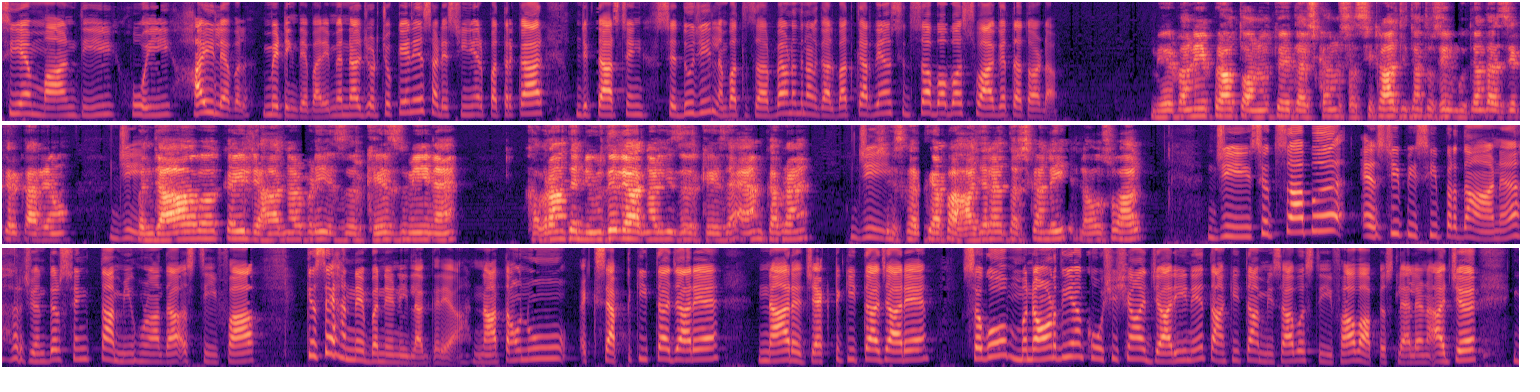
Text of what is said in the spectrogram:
ਸੀਐਮ ਮਾਨ ਦੀ ਹੋਈ ਹਾਈ ਲੈਵਲ ਮੀਟਿੰਗ ਦੇ ਬਾਰੇ। ਮੇਰੇ ਨਾਲ ਜੁੜ ਚੁੱਕੇ ਨੇ ਸਾਡੇ ਸੀਨੀਅਰ ਪੱਤਰਕਾਰ ਜਗਤਾਰ ਸਿੰਘ ਸਿੱਧੂ ਜੀ। ਲੰਬਾ ਤਜਰਬਾ ਉਹਨਾਂ ਦੇ ਨਾਲ ਗੱਲਬਾਤ ਕਰਦੇ ਹਾਂ। ਸਿੱਧੂ ਸਾਹਿਬ ਬਹੁਤ ਬਹੁਤ ਸਵਾਗਤ ਹੈ ਤੁਹਾਡਾ। ਮਿਹਰਬਾਨੀ ਭਰਾ ਤੁਹਾਨੂੰ ਤੇ ਦਰਸ਼ਕਾਂ ਨੂੰ। ਸਤਿ ਸ਼੍ਰੀ ਅਕਾਲ। ਜਿੱਦਾਂ ਤੁਸੀਂ ਮੁੱਦਿਆਂ ਦਾ ਜ਼ਿਕਰ ਕਰ ਰਹੇ ਹੋ ਜੀ। ਪੰਜਾਬ ਕਈ ਲਿਹਾਜ਼ ਨਾਲ ਬੜੀ ਜ਼ਰਖੇਜ਼ ਜ਼ਮੀਨ ਹੈ। ਖਬਰਾਂ ਤੇ ਨਿਊਜ਼ ਦੇ ਲਿਹਾਜ਼ ਨਾਲ ਵੀ ਜ਼ਰਖੇਜ਼ ਹੈ। ਅਹਿਮ ਖਬਰਾਂ ਜੀ। ਇਸ ਕਰਕੇ ਆਪਾਂ ਹਾਜ਼ਰ ਹਾਂ ਦਰਸ਼ਕਾਂ ਲਈ। ਲਓ ਸਵਾਲ। ਜੀ, ਸਿੱਧ ਸਾਹਿਬ ਐਸਜੀਪੀਸੀ ਪ੍ਰਧਾਨ ਹਰਜਿੰਦਰ ਸਿੰਘ ਧਾਮੀ ਹੁਣਾਂ ਦਾ ਅਸਤੀਫਾ ਕਿਸੇ ਹੰਨੇ ਬੰਨੇ ਨਹੀਂ ਲੱਗ ਰਿਹਾ। ਨਾ ਤਾਂ ਉਹਨੂੰ ਐਕਸੈਪਟ ਕੀਤਾ ਜਾ ਰਿਹਾ ਹੈ, ਨਾ ਰਿਜੈਕਟ ਕੀਤਾ ਜਾ ਰਿਹਾ ਹੈ। ਸਗੋਂ ਮਨਾਉਣ ਦੀਆਂ ਕੋਸ਼ਿਸ਼ਾਂ ਜਾਰੀ ਨੇ ਤਾਂ ਕਿ ਧਾਮੀ ਸਾਹਿਬ ਅਸਤੀਫਾ ਵਾਪਸ ਲੈ ਲੈਣ। ਅੱਜ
